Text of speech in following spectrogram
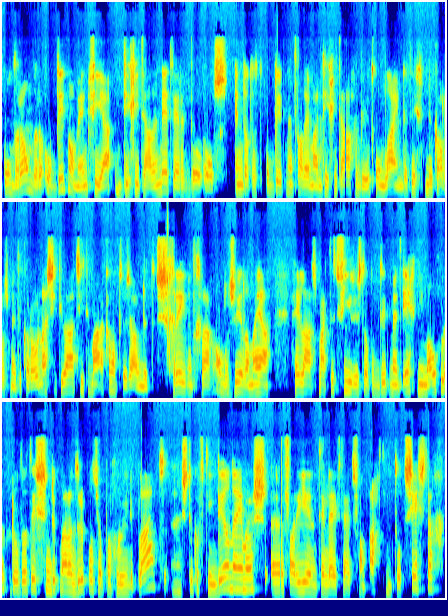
Onder andere op dit moment via digitale netwerkborrels. En dat het op dit moment alleen maar digitaal gebeurt, online, dat heeft natuurlijk alles met de coronasituatie te maken. Want we zouden het schreeuwend graag anders willen. Maar ja, helaas maakt het virus dat op dit moment echt niet mogelijk. Bedoel, dat is natuurlijk maar een druppeltje op een gloeiende plaat. Een stuk of tien deelnemers, uh, variërend in leeftijd van 18 tot 60.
